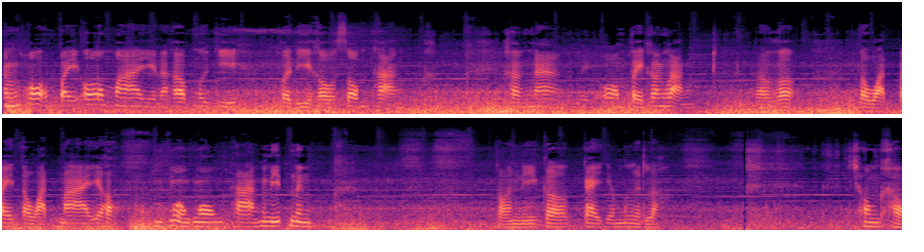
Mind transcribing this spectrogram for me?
ทางอ้อมไปอ้อมมาอยู่นะครับ เมื่อกี้พอดีเขาซ่อมทางข้างหน้าก็เลยอ้อมไปข้างหลัง แล้วก็ ตวัดไปตวัดมาอยู่ครับงงงทางนิดนึง ตอนนี้ก็ใกล้จะมืดแล้วช่องเขา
